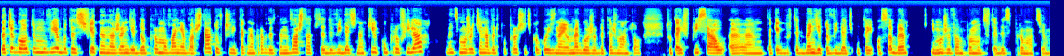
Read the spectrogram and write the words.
Dlaczego o tym mówię? Bo to jest świetne narzędzie do promowania warsztatów, czyli tak naprawdę ten warsztat wtedy widać na kilku profilach, więc możecie nawet poprosić kogoś znajomego, żeby też Wam to tutaj wpisał, tak jakby wtedy będzie to widać u tej osoby i może Wam pomóc wtedy z promocją.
